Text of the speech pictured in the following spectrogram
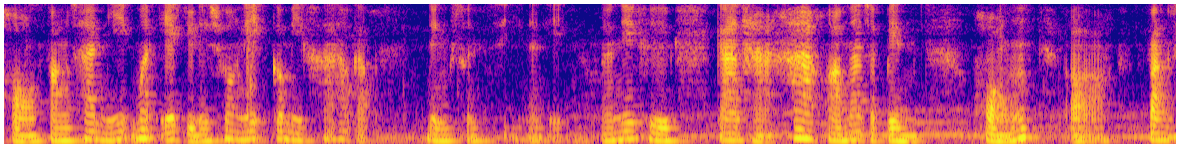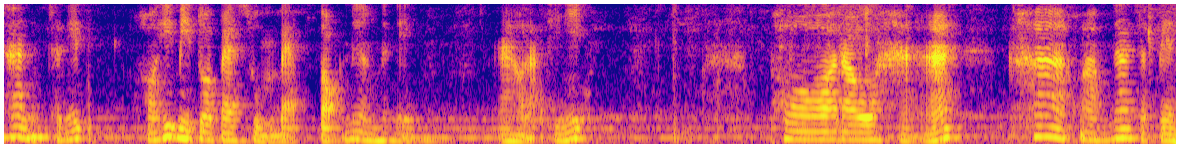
ของฟังก์ชันนี้เมื่อ x อยู่ในช่วงนี้ก็มีค่าเท่ากับ 1ส่วน4นั่นเองนั่นนี่คือการหาค่าความน่าจะเป็นของออฟังก์ชันชนิดของที่มีตัวแปรสุ่มแบบต่อเนื่องนั่นเอง เอาละทีนี้ พอเราหาค่าความน่าจะเป็น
